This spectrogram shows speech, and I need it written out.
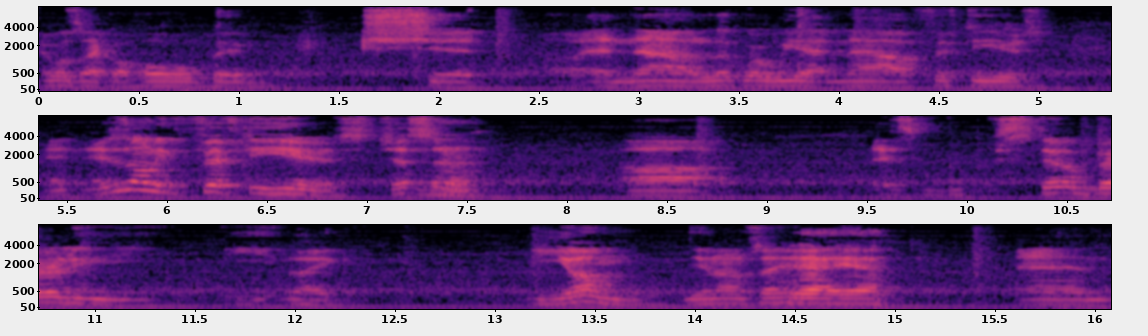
it was like a whole big shit. Uh, and now look where we at now, 50 years. And it's only 50 years. Just Yeah. a, uh, it's still barely like young. You know what I'm saying? Yeah, yeah. And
